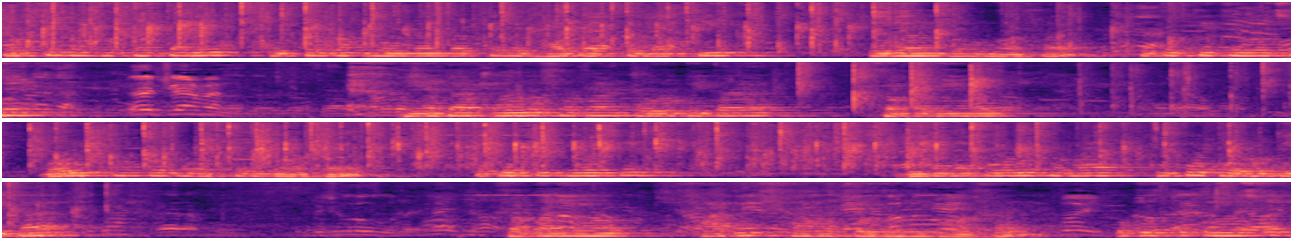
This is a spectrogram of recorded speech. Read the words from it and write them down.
পশ্চিমবঙ্গ সরকারের উত্তরবঙ্গ উন্নয়ন দপ্তরের ভারপ্রাপ্ত মন্ত্রী উদয়ন মহাশয়। উপস্থিত রয়েছেন দিনাটা পৌরসভার পৌরপিতা সম্মানীয় গৌরশঙ্কর মহেশ্বরী মহাশয়। উপস্থিত রয়েছেন দিনাটা পৌরসভার উপপৌরপিতা সম্মানীয় সাবির সাহা চৌধুরী মহাশয়, উপস্থিত রয়েছেন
